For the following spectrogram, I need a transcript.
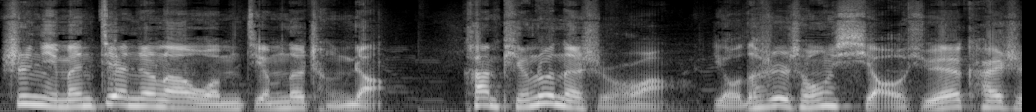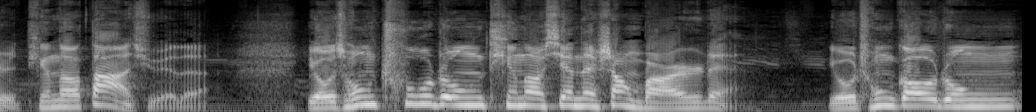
是你们见证了我们节目的成长。看评论的时候啊，有的是从小学开始听到大学的，有从初中听到现在上班的。有从高中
